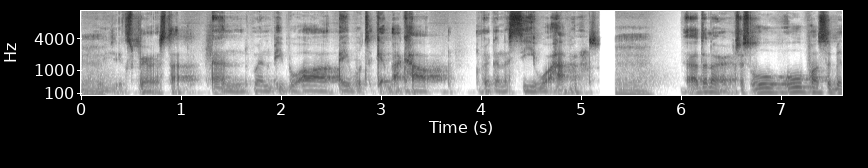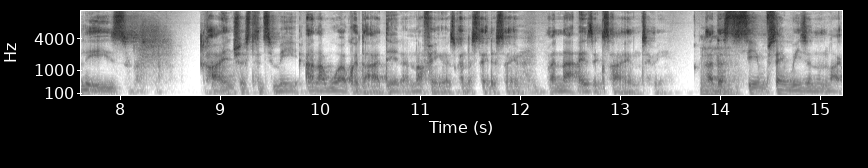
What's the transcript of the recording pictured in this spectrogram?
We experience that, and when people are able to get back out, we're going to see what happens. I don't know. Just all all possibilities are interesting to me, and I work with that idea that nothing is going to stay the same, and that is exciting to me. Like, that's the same same reason. Like,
